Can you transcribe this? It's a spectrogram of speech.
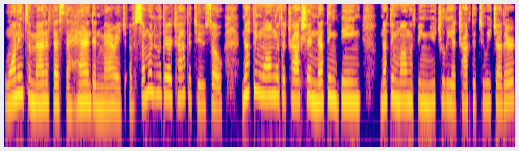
wanting to manifest the hand in marriage of someone who they're attracted to. So nothing wrong with attraction, nothing being, nothing wrong with being mutually attracted to each other.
